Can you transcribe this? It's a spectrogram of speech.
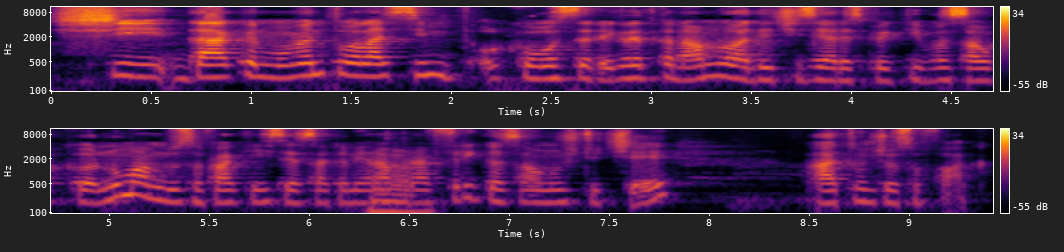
și dacă în momentul ăla simt că o să regret că n-am luat decizia respectivă sau că nu m-am dus să fac chestia asta, că mi-era da. prea frică sau nu știu ce, atunci o să o fac.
